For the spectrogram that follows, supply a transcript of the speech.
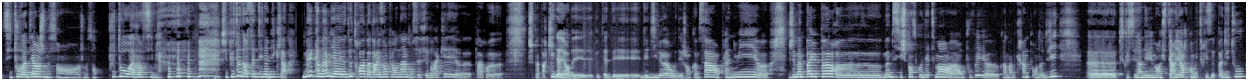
si tout va bien, je me sens, je me sens plutôt invincible. je suis plutôt dans cette dynamique-là. Mais quand même, il y a deux trois. Bah, par exemple, en Inde, on s'est fait braquer euh, par, euh, je sais pas par qui d'ailleurs, peut-être des, dealers ou des gens comme ça en pleine nuit. Euh, J'ai même pas eu peur, euh, même si je pense qu'honnêtement, on pouvait quand même craindre pour notre vie, puisque c'est un élément extérieur qu'on maîtrisait pas du tout.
